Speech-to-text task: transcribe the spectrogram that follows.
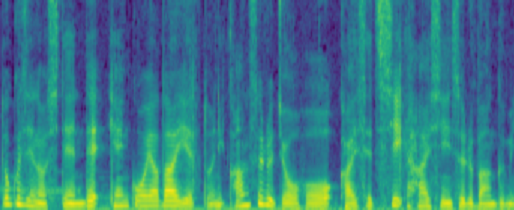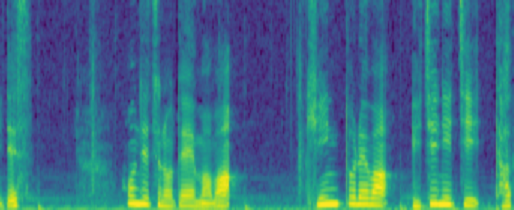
独自の視点で健康やダイエットに関する情報を解説し配信する番組です。本日のテーマは筋トレは1日たっ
